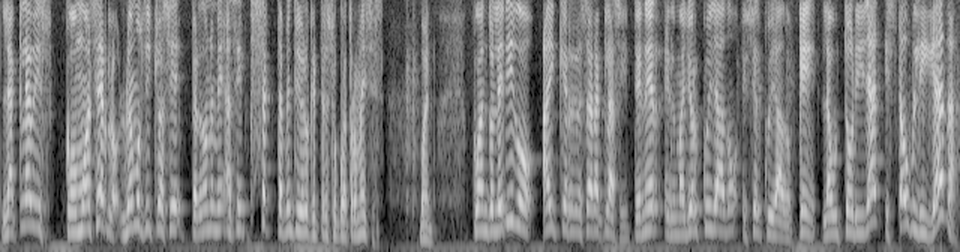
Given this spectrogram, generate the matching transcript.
La clave es cómo hacerlo. Lo hemos dicho hace, perdóneme, hace exactamente yo creo que tres o cuatro meses. Bueno, cuando le digo hay que regresar a clase y tener el mayor cuidado, es el cuidado que la autoridad está obligada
